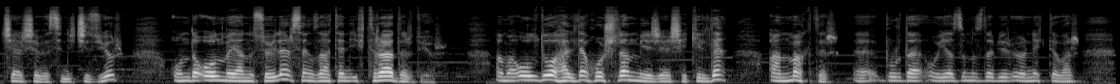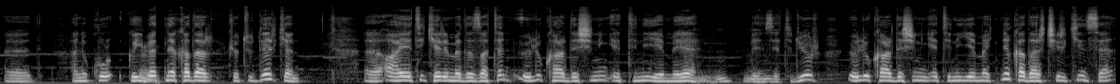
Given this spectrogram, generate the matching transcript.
çerçevesini çiziyor. Onda olmayanı söylersen zaten iftiradır diyor. Ama olduğu halde hoşlanmayacağı şekilde anmaktır. E, burada o yazımızda bir örnek de var. Hani gıybet evet. ne kadar kötü derken ayeti kerimede zaten ölü kardeşinin etini yemeye hı hı, hı. benzetiliyor. Ölü kardeşinin etini yemek ne kadar çirkinse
